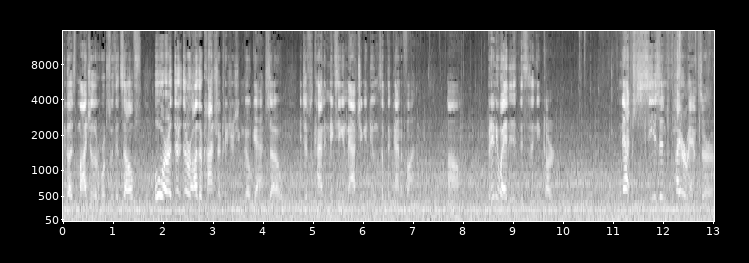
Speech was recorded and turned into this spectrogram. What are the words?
because modular works with itself. Or there, there are other construct creatures you can go get. So it's just kind of mixing and matching and doing something kind of fun. Um, but anyway, this is a neat card. Next, Seasoned Pyromancer.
